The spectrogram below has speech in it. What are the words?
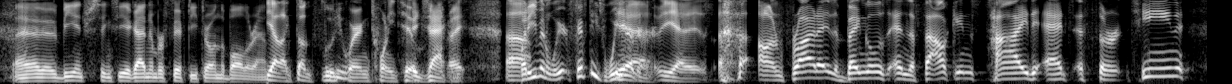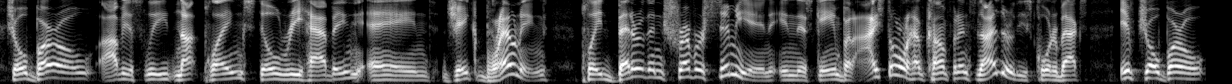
uh, it'd be interesting to see a guy number 50 throwing the ball around. Yeah, like Doug Flutie wearing twenty two. Exactly. Right. Uh, But even weird 50's weirder. Yeah, yeah, it is. On Friday, the Bengals and the Falcons tied at 13. Joe Burrow, obviously not playing, still rehabbing, and Jake Browning played better than Trevor Siemian in this game, but I still don't have confidence in either of these quarterbacks if Joe Burrow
